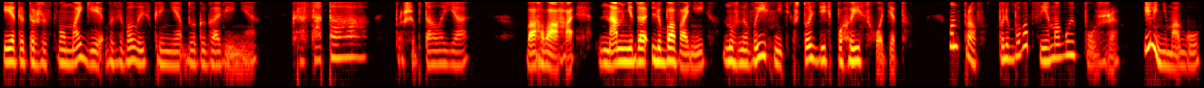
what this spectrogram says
и это торжество магии вызывало искреннее благоговение. «Красота!» – прошептала я. «Вах-ваха, нам не до любований. Нужно выяснить, что здесь происходит». Он прав, полюбоваться я могу и позже. Или не могу.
